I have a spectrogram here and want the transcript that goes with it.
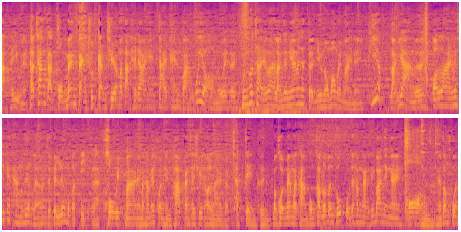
ตัดให้อยู่เนี่ยถ้าช่างตัดผมแม่งแต่งชุดกันเชื้อมาตัดให้ได้นี่จ่ายแพงกว่ากูก็ยอมนะเว้ยเฮ้ยมึงเข้าใจว่าหลังจากนี้มันจะเกิด new normal ใหม่ๆเนี่ยเพียบหลายอย่างเลยออนไลน์ไม่ใช่แค่ทางเลือกแล้ว มันจะเป็นเรื่องปกติแล้วโควิดมาเนี่ยมันทำให้คนเห็นภาพการใช้ชีวิตออนไลน์แบบชัดเจนขึ้นบางคนแม่งมาถามผมขับรถบรรทุกผมจะทำงานที่บ้านยังไงพ่อมึงต้องกวน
